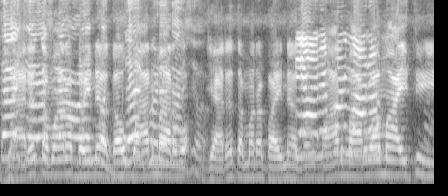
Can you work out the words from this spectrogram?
જ્યારે તમારા ભાઈને અગાઉ માર મારવા જ્યારે તમારા ભાઈને અગાઉ માર મારવામાં આવી હતી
